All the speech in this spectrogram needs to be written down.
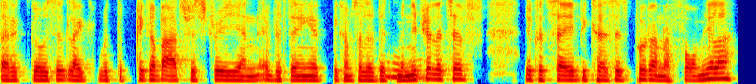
that it goes like with the pickup artistry and everything it becomes a little bit mm. manipulative you could say because it's put on a formula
